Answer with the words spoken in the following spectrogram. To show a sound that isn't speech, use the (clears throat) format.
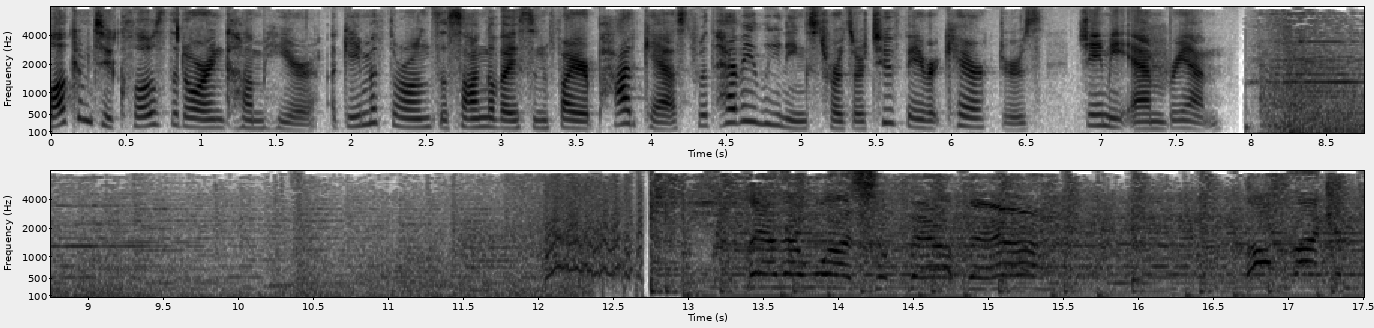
Welcome to Close the Door and Come Here, a Game of Thrones, A Song of Ice and Fire podcast with heavy leanings towards our two favorite characters, Jaime and Brienne. There, there was a bear there, black and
